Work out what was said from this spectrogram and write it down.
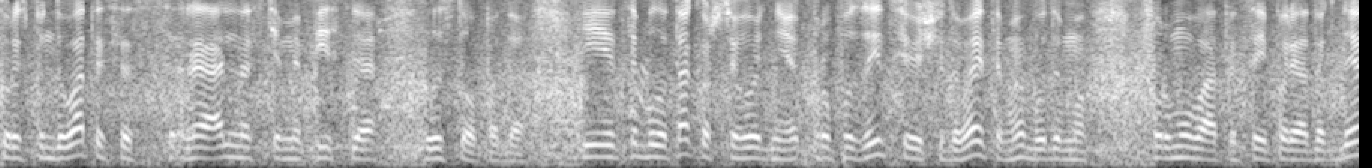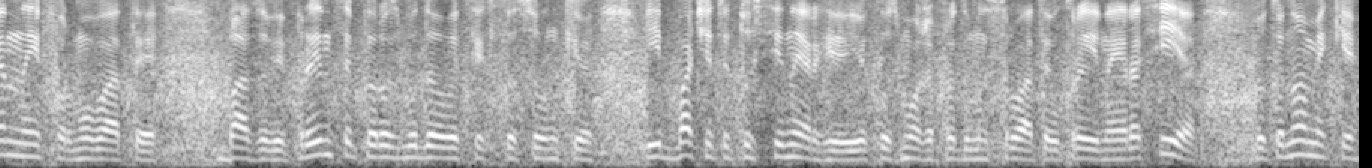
кореспондуватися з реальностями після листопада. І це було також сьогодні пропозицією, що давайте ми будемо формувати цей порядок денний, формувати базові принципи розбудови цих стосунків і бачити ту синергію, яку зможе продемонструвати Україна і Росія в економіці,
